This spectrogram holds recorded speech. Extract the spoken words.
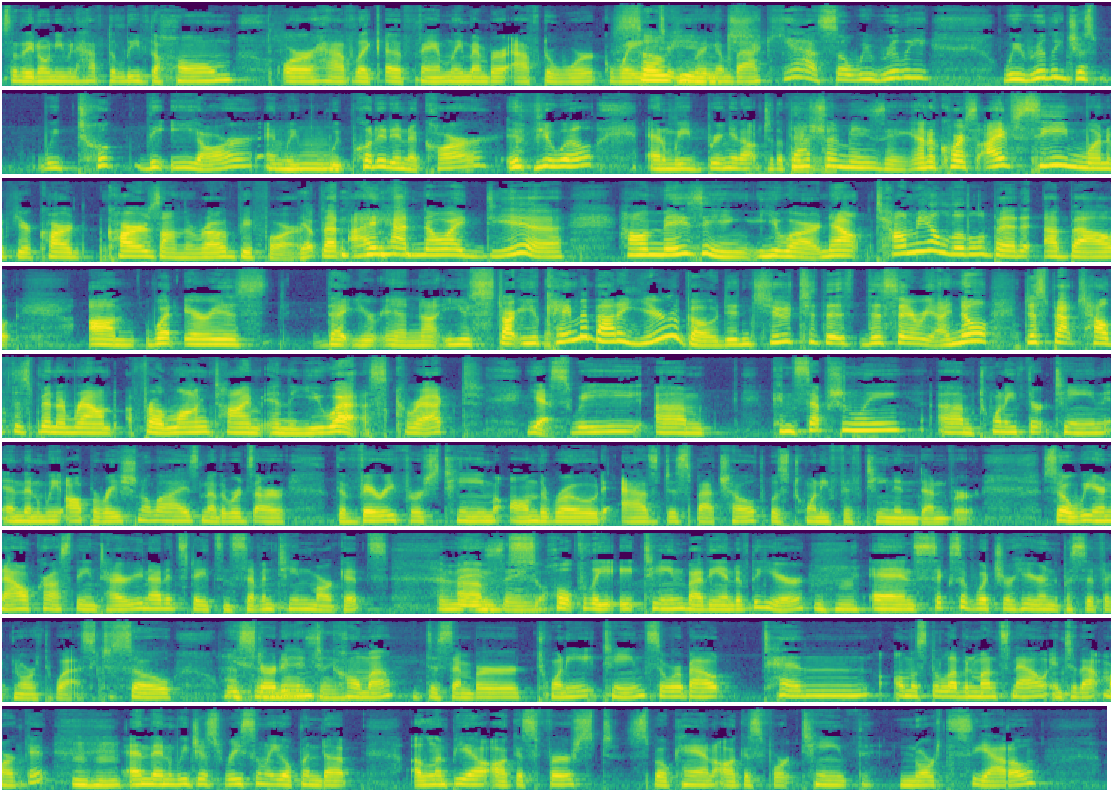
so they don't even have to leave the home or have like a family member after work wait So and bring them back. Yeah, so we really, we really just we took the ER and Mm-hmm. we we put it in a car, if you will, and we bring it out to the patient. That's amazing. And of course, I've seen one of your car- cars on the road before. Yep. But I had no idea how amazing you are. Now, tell me a little bit about um, what areas that you're in. Now, you start. You came about a year ago, didn't you, to this this area? I know Dispatch Health has been around for a long time in the U.S. Correct? Yes, we um, conceptually um, 2013, and then we operationalized. In other words, our the very first team on the road as Dispatch Health was 2015 in Denver. So we are now across the entire United States in 17 markets. Um, Amazing. so hopefully 18 by the end of the year, and six of which are here in the Pacific Northwest. So we That's started amazing. in Tacoma December 2018. So we're about 10, almost 11 months now into that market. And then we just recently opened up Olympia August 1st, Spokane August 14th, North Seattle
